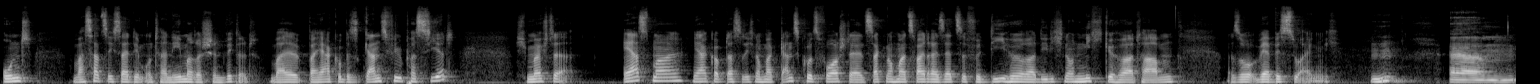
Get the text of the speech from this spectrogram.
Und was hat sich seitdem unternehmerisch entwickelt? Weil bei Jakob ist ganz viel passiert. Ich möchte erstmal, Jakob, dass du dich nochmal ganz kurz vorstellst. Sag nochmal zwei, drei Sätze für die Hörer, die dich noch nicht gehört haben. Also, wer bist du eigentlich? Mhm ähm,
